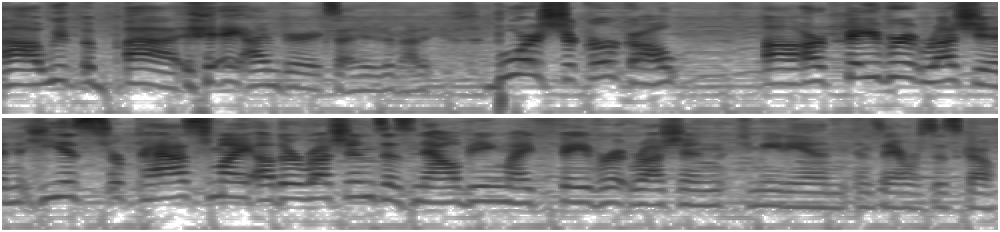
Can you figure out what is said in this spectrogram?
Uh, we, uh, hey, I'm very excited about it. Boris Shakurko, uh, our favorite Russian. He has surpassed my other Russians as now being my favorite Russian comedian in San Francisco.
